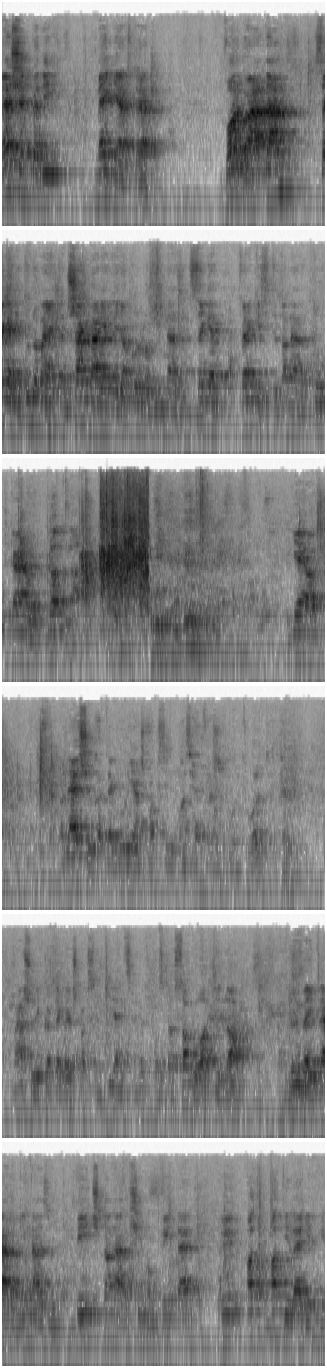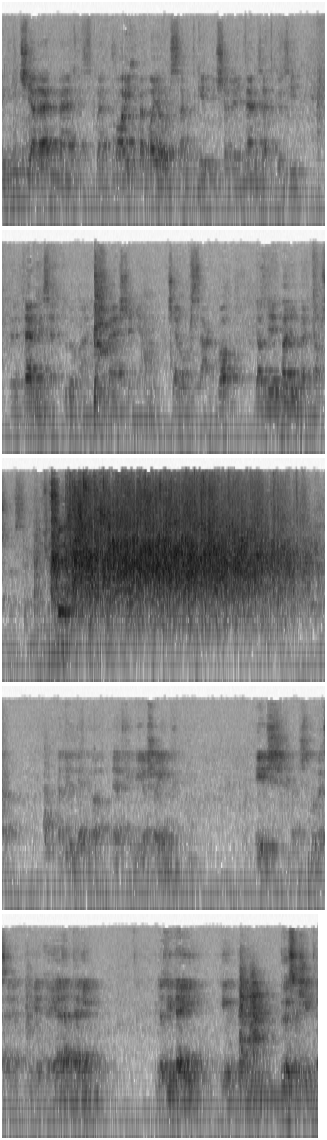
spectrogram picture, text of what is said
versenyt pedig megnyerte Varga Ádám, Szegedi Tudományegyetem Ságvárjelei Gyakorló Gimnázium Szeged, felkészítő tanára Tóth Károly, gratulálok! Ugye a, az első kategóriás maximum az 70 pont volt, a második kategóriás maximum 95 ponttal Szabó Attila, Lővei Klára Gimnázium Pécs, tanára Simon Péter, ő Attila egyébként nincs jelen, mert, mert ma éppen Magyarországot képviseli egy nemzetközi természettudományos versenyen Csehországba, de azért egy nagyon nagy tapsot azt Hát ők a és most akkor szeretném jelenteni, hogy az idei évben összesítve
